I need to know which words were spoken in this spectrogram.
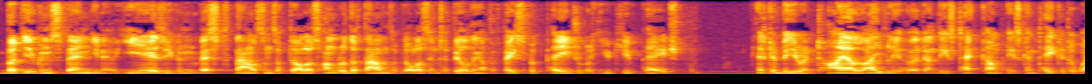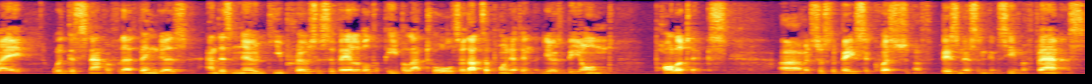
But you can spend, you know, years, you can invest thousands of dollars, hundreds of thousands of dollars into building up a Facebook page or a YouTube page. It can be your entire livelihood, and these tech companies can take it away with the snap of their fingers, and there's no due process available to people at all. So that's a point I think that goes beyond politics. Um, it's just a basic question of business and consumer fairness.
